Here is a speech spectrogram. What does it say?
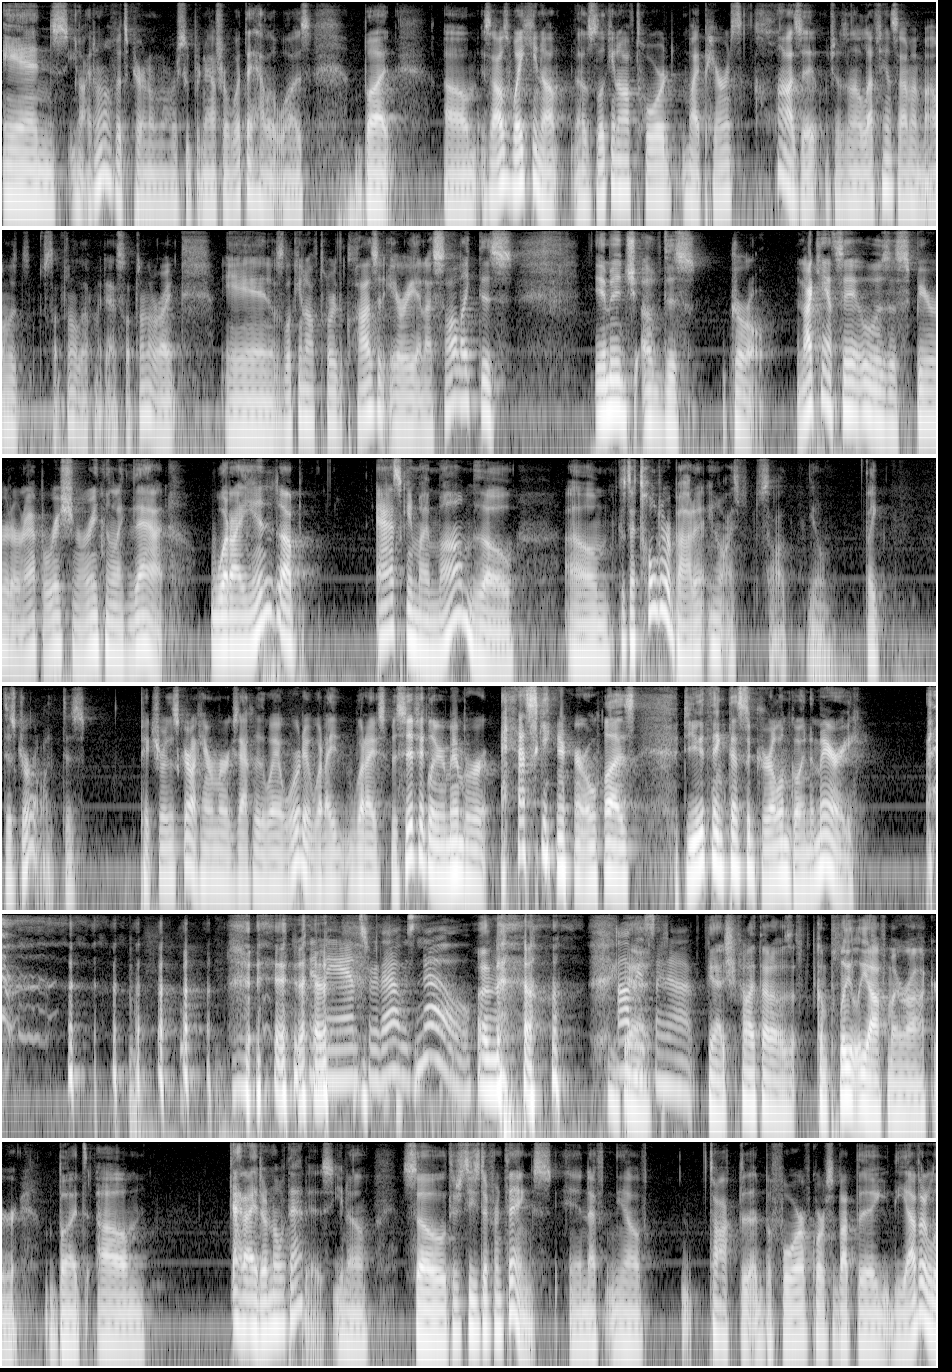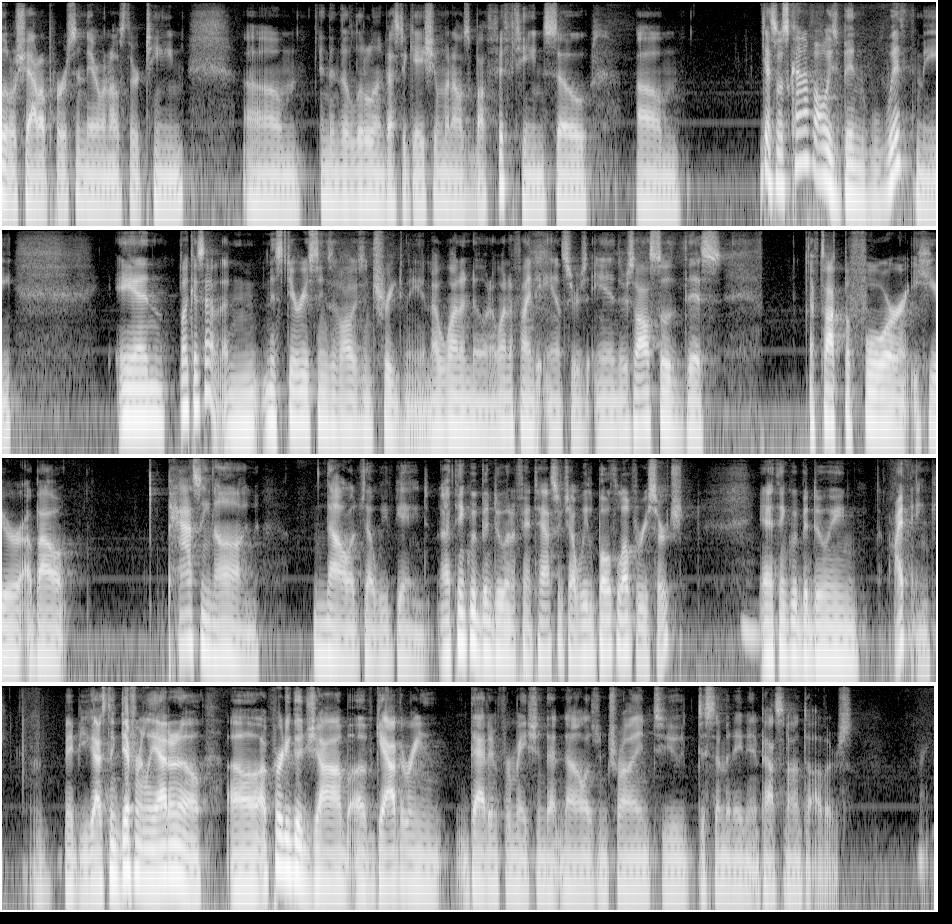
and you know, I don't know if it's paranormal or supernatural, what the hell it was, but um, as I was waking up, I was looking off toward my parents' closet, which was on the left hand side. My mom was slept on the left, my dad slept on the right, and I was looking off toward the closet area, and I saw like this image of this girl, and I can't say it was a spirit or an apparition or anything like that. What I ended up asking my mom though, because um, I told her about it, you know, I saw, you know, like this girl, like this picture of this girl. I can't remember exactly the way I worded. What I what I specifically remember asking her was, "Do you think that's the girl I'm going to marry?" and the answer to that was no. no. Obviously yeah. not. Yeah, she probably thought I was completely off my rocker, but um, and I don't know what that is, you know. So there's these different things, and I've you know talked uh, before, of course, about the the other little shadow person there when I was 13, um, and then the little investigation when I was about 15. So um, yeah, so it's kind of always been with me. And like I said, mysterious things have always intrigued me, and I want to know and I want to find answers. And there's also this I've talked before here about passing on knowledge that we've gained. I think we've been doing a fantastic job. We both love research, mm-hmm. and I think we've been doing. I think maybe you guys think differently. I don't know. Uh, a pretty good job of gathering that information, that knowledge, and trying to disseminate it and pass it on to others. Right.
